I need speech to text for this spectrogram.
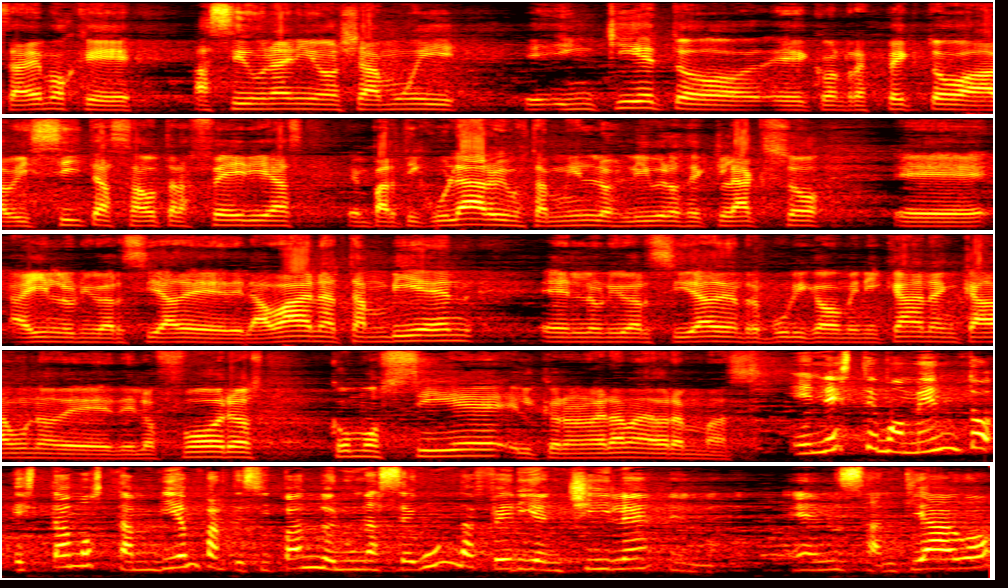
sabemos que ha sido un año ya muy eh, inquieto con respecto a visitas a otras ferias, en particular vimos también los libros de Claxo eh, ahí en la Universidad de, La Habana también, en la Universidad en República Dominicana, en cada uno de, los foros. ¿Cómo sigue el cronograma de ahora en más? En este momento estamos también participando en una segunda feria en Chile, en, Santiago,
